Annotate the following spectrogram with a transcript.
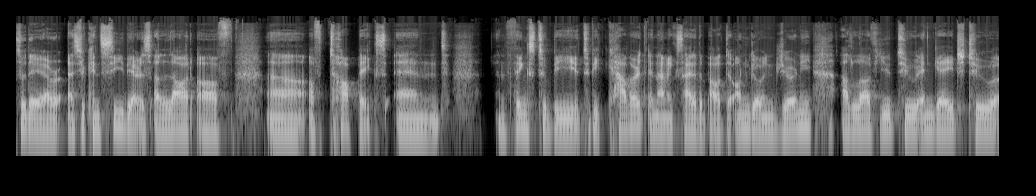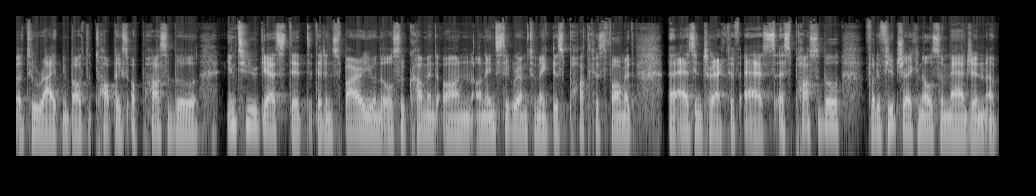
So there, as you can see, there's a lot of uh, of topics and and things to be to be covered and i'm excited about the ongoing journey. I'd love you to engage to uh, to write me about the topics or possible interview guests that that inspire you and also comment on on instagram to make this podcast format uh, as interactive as as possible. For the future i can also imagine a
